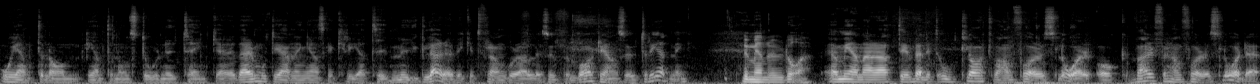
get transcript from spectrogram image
Och är inte, någon, är inte någon stor nytänkare. Däremot är han en ganska kreativ myglare vilket framgår alldeles uppenbart i hans utredning. Hur menar du då? Jag menar att det är väldigt oklart vad han föreslår och varför han föreslår det.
